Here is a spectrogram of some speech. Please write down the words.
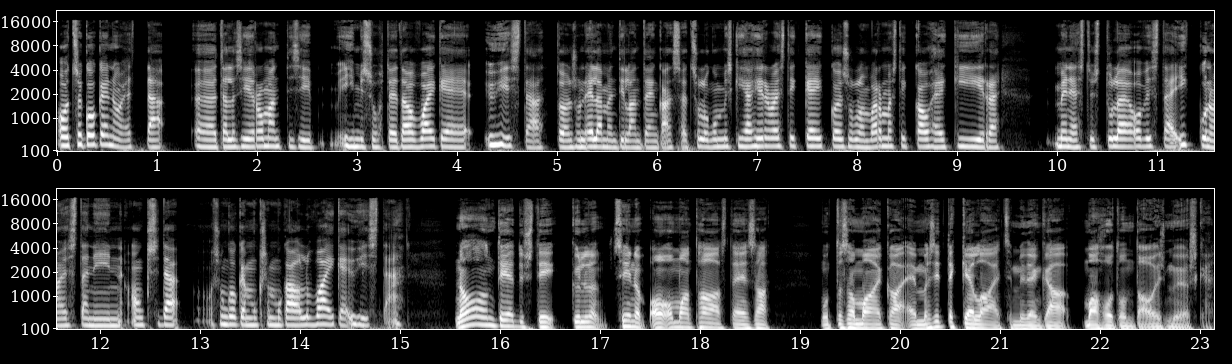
ootko kokenut, että ö, tällaisia romanttisia ihmissuhteita on vaikea yhdistää tuon sun elämäntilanteen kanssa? Että sulla on kumminkin ihan hirveästi keikkoja, sulla on varmasti kauhea kiire, menestys tulee ovista ja ikkunoista, niin onko sitä sun kokemuksen mukaan ollut vaikea yhdistää? No on tietysti, kyllä siinä on omat haasteensa, mutta samaan aikaan en mä sitten kelaa, että se mitenkään mahdotonta olisi myöskään.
